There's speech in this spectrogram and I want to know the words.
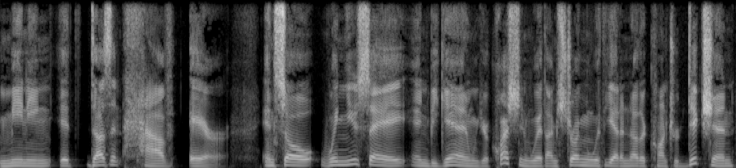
meaning it doesn't have error. And so when you say and begin your question with, I'm struggling with yet another contradiction,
